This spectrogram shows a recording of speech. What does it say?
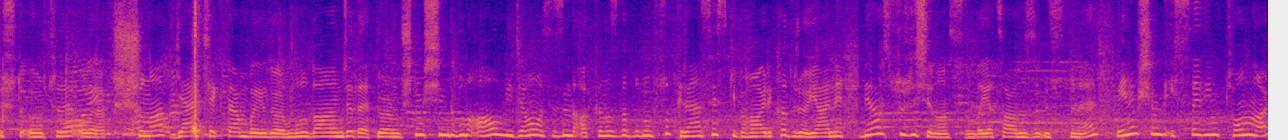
üstü örtüler olarak şuna gerçekten bayılıyorum. Bunu daha önce de görmüştüm. Şimdi bunu almayacağım ama sizin de aklınızda bulunsun. Prenses gibi harika duruyor. Yani biraz süs işin aslında yatağınızın üstüne. Benim şimdi istediğim tonlar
